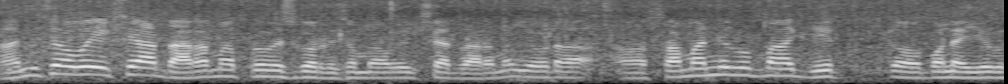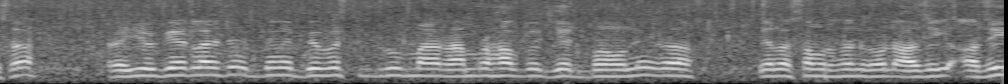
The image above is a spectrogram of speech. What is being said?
हामी चाहिँ अब एक सय आठ धारामा प्रवेश गर्दैछौँ। अब एक सय आठ धारामा एउटा सामान्य रूपमा गेट बनाइएको छ। र यो गेटलाई चाहिँ एकदमै व्यवस्थित रूपमा राम्रो खालको गेट बनाउने र त्यसलाई संरक्षण गर्नु अझै अझै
